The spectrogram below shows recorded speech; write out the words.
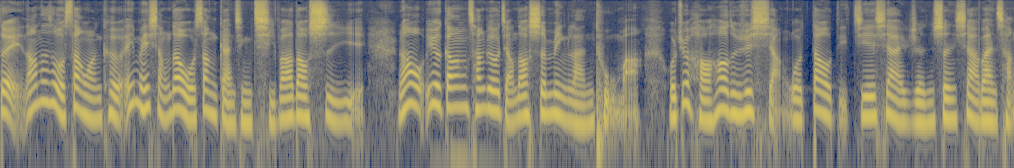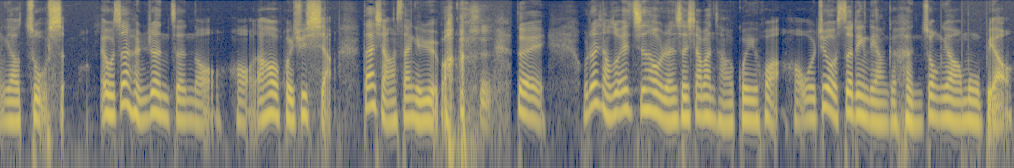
对，然后那时候我上完课，哎，没想到我上感情启发到事业，然后因为刚刚昌哥有讲到生命蓝图嘛，我就好好的去想，我到底接下来人生下半场要做什么？哎，我真的很认真哦，好，然后回去想，大概想了三个月吧。是，对我在想说，哎，之后人生下半场的规划，好，我就有设定两个很重要的目标。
